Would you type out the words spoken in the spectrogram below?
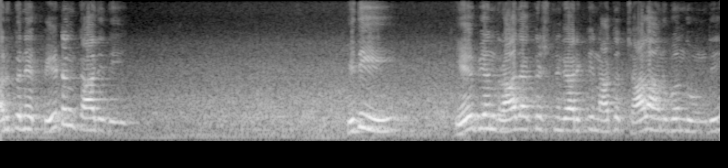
అనుకునే పీఠం కాదు ఇది. ఇది ఏబిఎన్ రాధాకృష్ణ గారికి నాతో చాలా అనుబంధం ఉంది.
